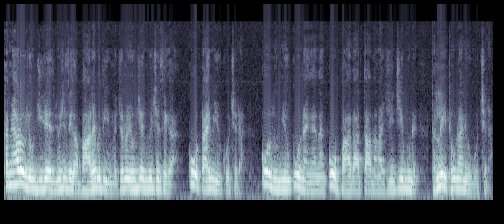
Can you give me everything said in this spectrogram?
ခင်ဗျားတို့ယုံကြည်တဲ့မျိုးချစ်စိတ်ကဘာလဲမသိဘူးကျွန်တော်ယုံကြည်မျိုးချစ်စိတ်ကကို့တိုင်းပြည်ကိုချစ်တာကို့လူမျိုးကို့နိုင်ငံသားကို့ဘာသာတာသနာယဉ်ကျေးမှုနဲ့ဒလိထုံးတန်းတွေကိုချစ်တာ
